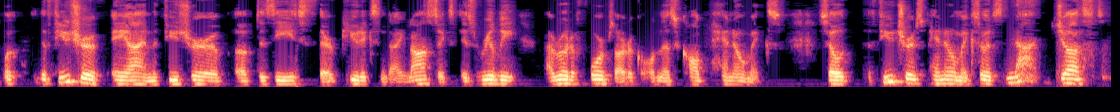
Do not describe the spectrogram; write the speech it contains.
Well, the future of AI and the future of, of disease therapeutics and diagnostics is really. I wrote a Forbes article on this called Panomics. So the future is panomics. So it's not just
